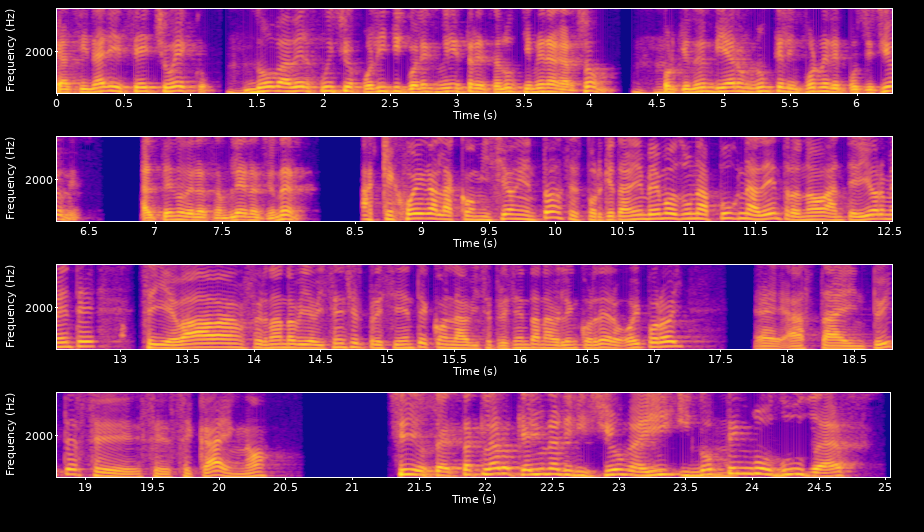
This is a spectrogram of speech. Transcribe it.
Casi nadie se ha hecho eco. No va a haber juicio político la ex ministra de Salud, Jimena Garzón, porque no enviaron nunca el informe de posiciones al Pleno de la Asamblea Nacional. ¿A qué juega la comisión entonces? Porque también vemos una pugna dentro, ¿no? Anteriormente se llevaban Fernando Villavicencio, el presidente, con la vicepresidenta Ana Belén Cordero. Hoy por hoy, eh, hasta en Twitter se, se, caen, ¿no? Sí, o sea, está claro que hay una división ahí y no tengo dudas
